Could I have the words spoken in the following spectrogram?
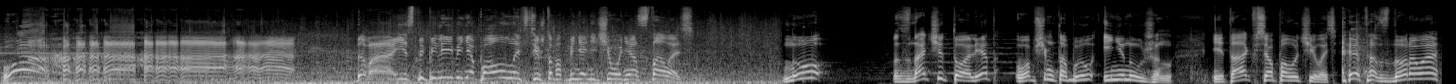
Давай, испепели меня полностью, чтобы от меня ничего не осталось. Ну, значит, туалет, в общем-то, был и не нужен. И так все получилось. Это здорово.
